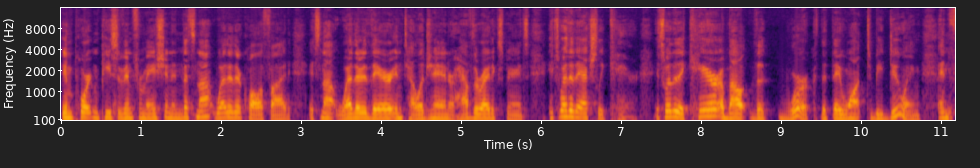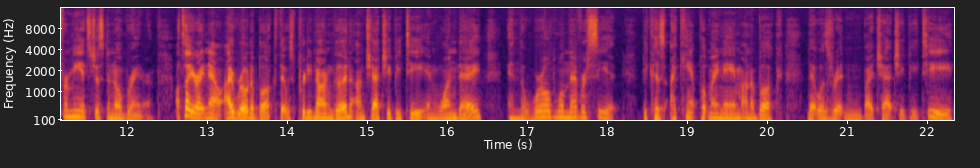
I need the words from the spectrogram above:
important piece of information. And that's not whether they're qualified, it's not whether they're intelligent or have the right experience, it's whether they actually care. It's whether they care about the work that they want to be doing. And for me, it's just a no brainer. I'll tell you right now, I wrote a book that was pretty darn good on ChatGPT in one mm-hmm. day, and the world will never see it because I can't put my name on a book that was written by ChatGPT.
